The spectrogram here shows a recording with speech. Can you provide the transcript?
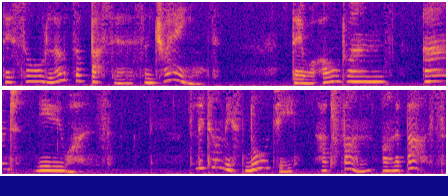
They saw lots of buses and trains. There were old ones and new ones. Little Miss Naughty had fun on the bus.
